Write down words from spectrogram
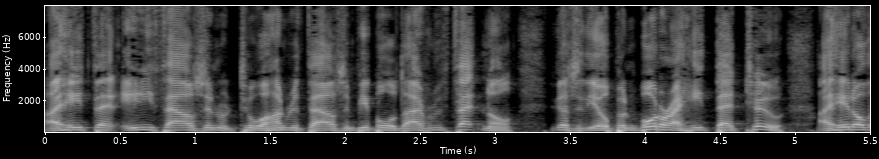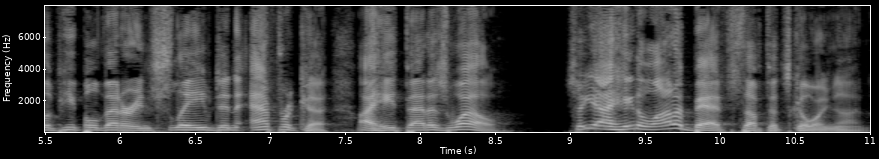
I hate that 80,000 to 100,000 people will die from fentanyl because of the open border. I hate that too. I hate all the people that are enslaved in Africa. I hate that as well. So yeah, I hate a lot of bad stuff that's going on.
